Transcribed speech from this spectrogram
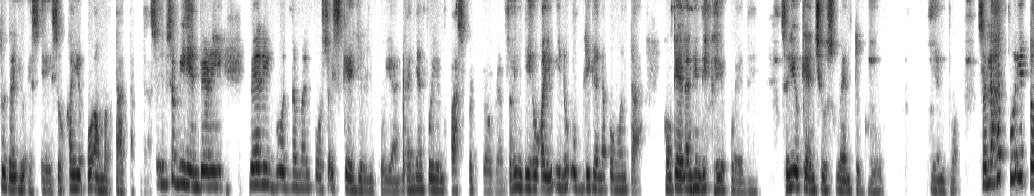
to the USA. So kayo po ang magtatakda. So ibig sabihin, very, very good naman po. So schedule niyo po yan. Ganyan po yung passport program. So hindi ho kayo inuobliga na pumunta kung kailan hindi kayo pwede. So you can choose when to go. Yan po. So lahat po ito,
